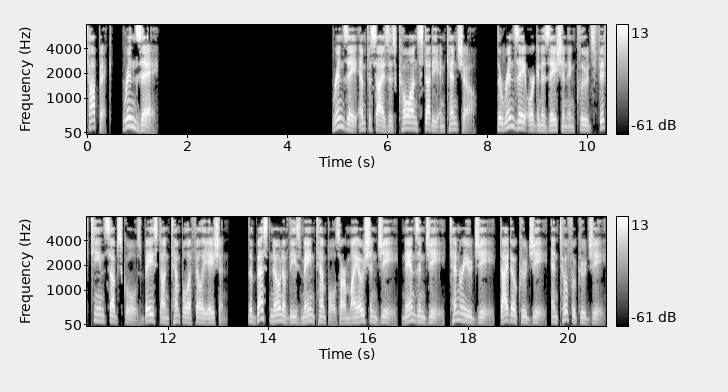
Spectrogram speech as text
Topic: Rinzai Rinzai emphasizes koan study and kensho. The Rinzai organization includes 15 subschools based on temple affiliation. The best known of these main temples are Myoshin-ji, Nanzan-ji, Tenryu-ji, Daitoku-ji, and Tofuku-ji.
